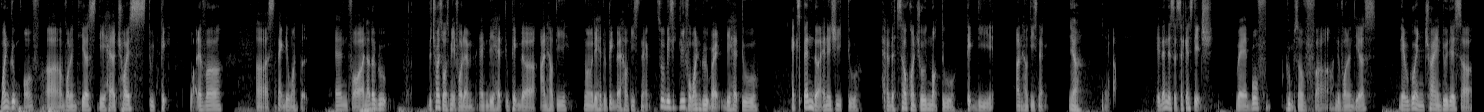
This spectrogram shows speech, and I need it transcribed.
one group of uh volunteers they had a choice to pick whatever uh, snack they wanted. And for another group, the choice was made for them and they had to pick the unhealthy, no, they had to pick the healthy snack. So basically, for one group, right, they had to expend the energy to have the self control not to take the unhealthy snack. Yeah. Yeah. Okay, then there's a second stage where both groups of uh, the volunteers they will go and try and do this uh,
